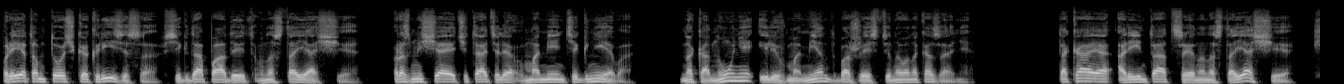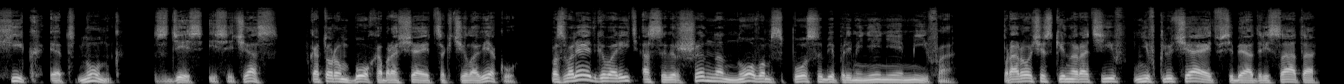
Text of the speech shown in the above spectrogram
При этом точка кризиса всегда падает в настоящее, размещая читателя в моменте гнева, накануне или в момент божественного наказания. Такая ориентация на настоящее, хик эт нунг, здесь и сейчас, в котором Бог обращается к человеку, позволяет говорить о совершенно новом способе применения мифа, Пророческий нарратив не включает в себя адресата,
